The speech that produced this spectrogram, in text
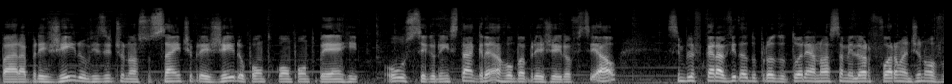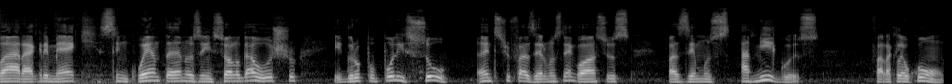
para Brejeiro. Visite o nosso site brejeiro.com.br ou siga no Instagram, arroba Brejeiro Oficial. Simplificar a vida do produtor é a nossa melhor forma de inovar. Agrimec, 50 anos em solo gaúcho e Grupo Polisul. Antes de fazermos negócios, fazemos amigos. Fala, Cleocum.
